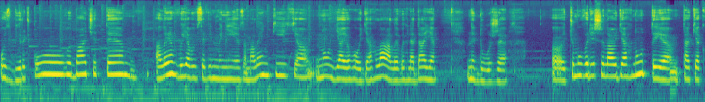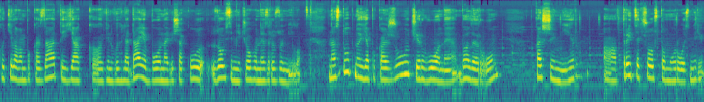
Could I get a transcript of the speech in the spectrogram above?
Ось бірочку ви бачите, але виявився він мені замаленький. Ну, Я його одягла, але виглядає не дуже. Е, чому вирішила одягнути, так як хотіла вам показати, як він виглядає, бо на вішаку зовсім нічого не зрозуміло. Наступною я покажу червоне балеро, кашемір в 36 розмірі.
